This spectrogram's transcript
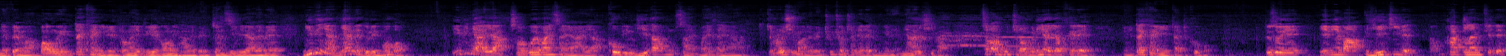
နယ်ပယ်မှာပါဝင်တိုက်ခိုက်နေတဲ့တော်လိုင်းပြည်ကောင်းတွေဟာလည်းပဲ agency တွေကလည်းပဲဤပညာညံ့တဲ့သူတွေမဟုတ်ပါဘူးဤပညာအရ software ဘိုင်းဆိုင်ရာအရ coding ရေးသားမှုဆိုင်ဘိုင်းဆိုင်ရာကျွန်တော်တို့ရှိမှလည်းပဲထူးချွန်ချက်မြတ်တဲ့လူတွေလည်းအများကြီးရှိပါတယ် ကျွန်တော်အခုကျွန်တော်မနေ့ကရောက်ခဲ့တဲ့တိုက်ခိုက်ရေးတပ်တစ်ခုပေါ့သူဆိုရင်မြေပြင်မှာအရေးကြီးတဲ့ heartland ဖြစ်တဲ့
